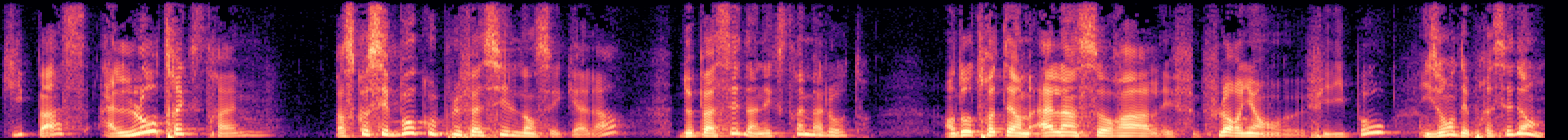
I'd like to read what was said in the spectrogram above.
qui passe à l'autre extrême. Parce que c'est beaucoup plus facile dans ces cas-là de passer d'un extrême à l'autre. En d'autres termes, Alain Soral et Florian euh, Philippot, ils ont des précédents.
